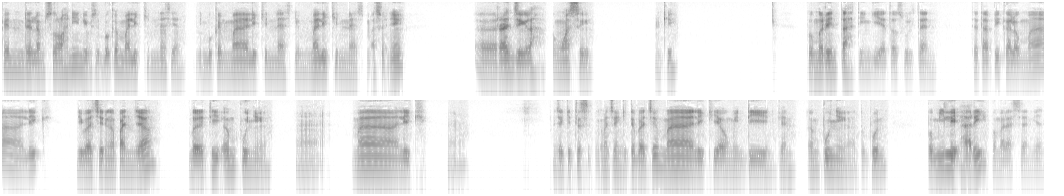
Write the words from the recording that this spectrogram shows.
Kan dalam surah ni dia sebutkan malikin nas kan? Bukan malikin nas dia malikin nas. Maksudnya uh, raja lah penguasa. Okey. Pemerintah tinggi atau sultan tetapi kalau malik dibaca dengan panjang berarti empunya. Ha. Malik. Ha. Macam kita macam kita baca Malik Yaumiddin kan. Empunya ataupun pemilik hari pembalasan kan.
